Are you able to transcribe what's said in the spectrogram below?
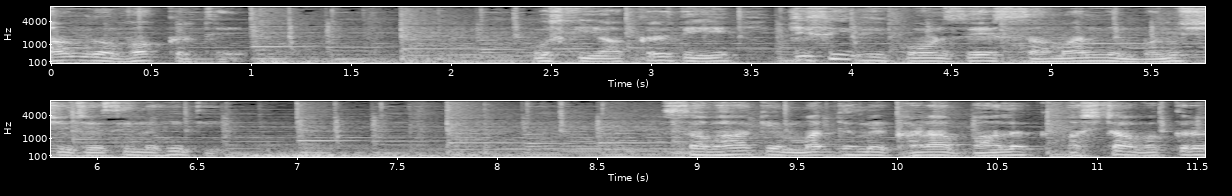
अंग वक्र थे। उसकी आकृति किसी भी कोण से सामान्य मनुष्य जैसी नहीं थी। सभा के मध्य में खड़ा बालक अष्टावक्र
